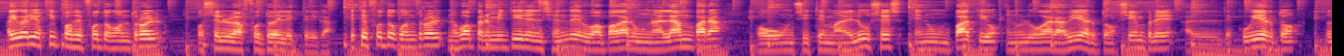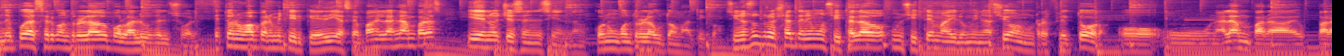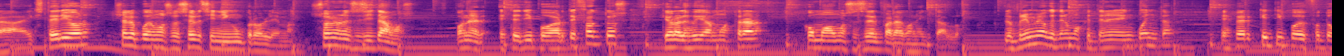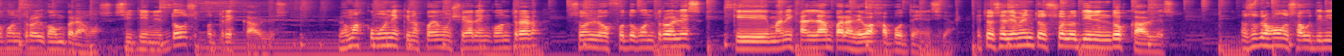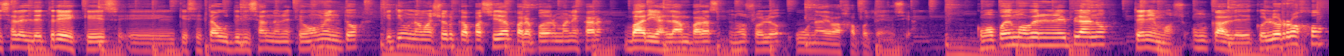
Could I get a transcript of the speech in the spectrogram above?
Hay varios tipos de fotocontrol o célula fotoeléctrica. Este fotocontrol nos va a permitir encender o apagar una lámpara o un sistema de luces en un patio, en un lugar abierto, siempre al descubierto, donde pueda ser controlado por la luz del sol. Esto nos va a permitir que de día se apaguen las lámparas y de noche se enciendan con un control automático. Si nosotros ya tenemos instalado un sistema de iluminación, un reflector o una lámpara para exterior, ya lo podemos hacer sin ningún problema. Solo necesitamos poner este tipo de artefactos que ahora les voy a mostrar cómo vamos a hacer para conectarlos. Lo primero que tenemos que tener en cuenta es ver qué tipo de fotocontrol compramos, si tiene dos o tres cables. Los más comunes que nos podemos llegar a encontrar son los fotocontroles que manejan lámparas de baja potencia. Estos elementos solo tienen dos cables. Nosotros vamos a utilizar el de 3 que es eh, el que se está utilizando en este momento, que tiene una mayor capacidad para poder manejar varias lámparas, no solo una de baja potencia. Como podemos ver en el plano, tenemos un cable de color rojo,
